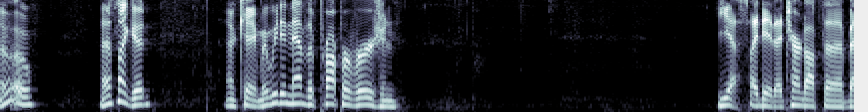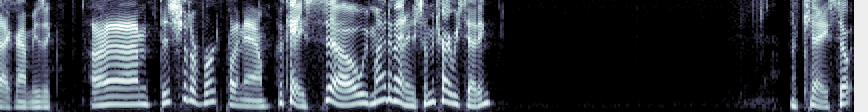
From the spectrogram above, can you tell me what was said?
Uh-oh. That's not good. Okay, maybe we didn't have the proper version. Yes, I did. I turned off the background music. Um, this should have worked by now. Okay, so we might have had an issue. Let me try resetting. Okay, so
